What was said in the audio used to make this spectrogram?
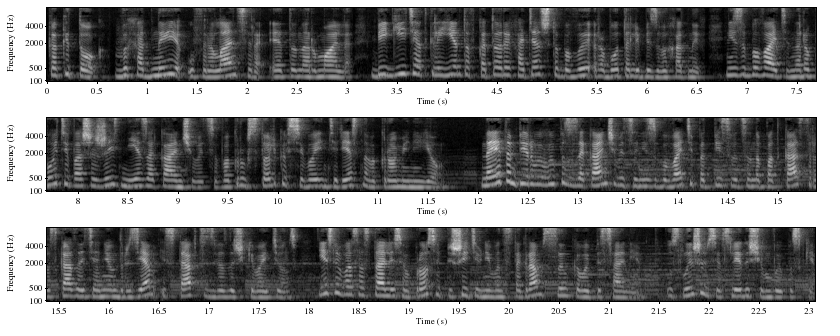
Как итог, выходные у фрилансера – это нормально. Бегите от клиентов, которые хотят, чтобы вы работали без выходных. Не забывайте, на работе ваша жизнь не заканчивается, вокруг столько всего интересного, кроме нее. На этом первый выпуск заканчивается. Не забывайте подписываться на подкаст, рассказывайте о нем друзьям и ставьте звездочки в iTunes. Если у вас остались вопросы, пишите мне в Instagram, ссылка в описании. Услышимся в следующем выпуске.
